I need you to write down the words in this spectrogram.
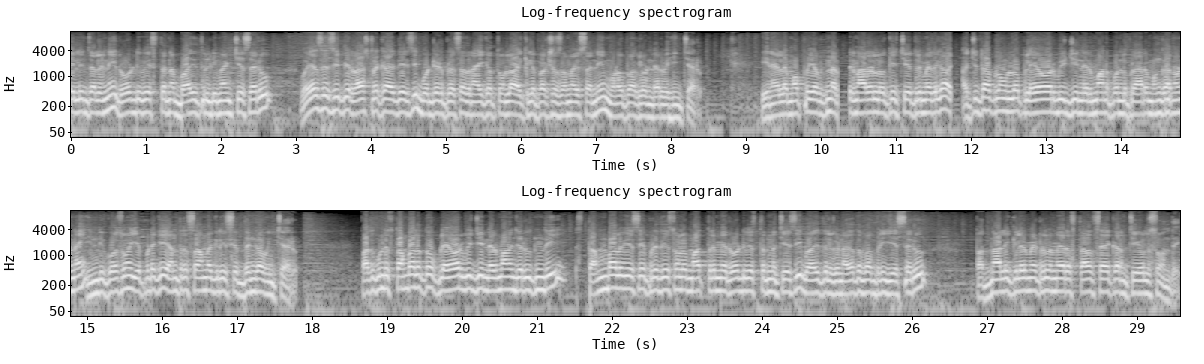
చెల్లించాలని రోడ్డు విస్తరణ బాధితులు డిమాండ్ చేశారు. వైఎస్ఆర్సీపీ రాష్ట్ర కార్యదర్శి బొడ్డేడు ప్రసాద్ నాయకత్వంలో అఖిలపక్ష సమావేశాన్ని మునపాకులో నిర్వహించారు. ఈ నెల ముప్పై ఒకటిన నారా లోకేష్ చేతుల మీదుగా అచ్యుతాపురంలో ఫ్లైఓవర్ బ్రిడ్జి నిర్మాణ పనులు ప్రారంభంగానున్నాయి. ఇందుకోసం ఇప్పటికే యంత్ర సామాగ్రి సిద్ధంగా ఉంచారు. పదకొండు స్తంభాలతో ఫ్లైఓవర్ బ్రిడ్జి నిర్మాణం జరుగుతుంది. స్తంభాలు వేసే ప్రదేశంలో మాత్రమే రోడ్డు విస్తరణ చేసి బాధితులకు నగదు పంపిణీ చేశారు. పద్నాలుగు కిలోమీటర్ల మేర స్థల సేకరణ చేయవలసి ఉంది.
